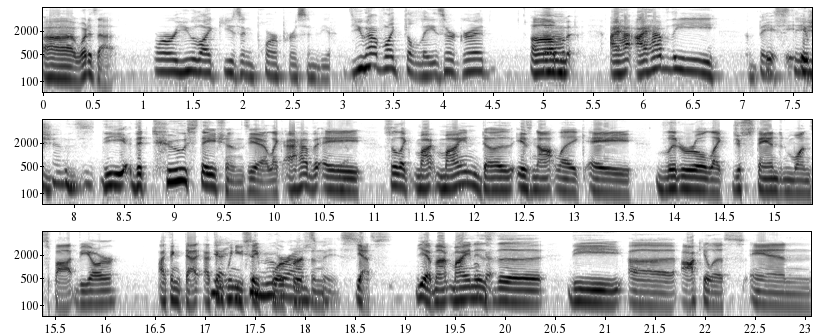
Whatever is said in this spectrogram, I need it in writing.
Uh, what is that? or are you like using poor person VR? Do you have like the laser grid, Um, I ha- I have the the base it- it- stations? the the two stations, yeah. Like I have a so like my mine does is not like a literal like just stand in one spot VR. I think that I think Yeah, when you you, say poor person, space. yes, yeah. My, mine is the the uh, Oculus, and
